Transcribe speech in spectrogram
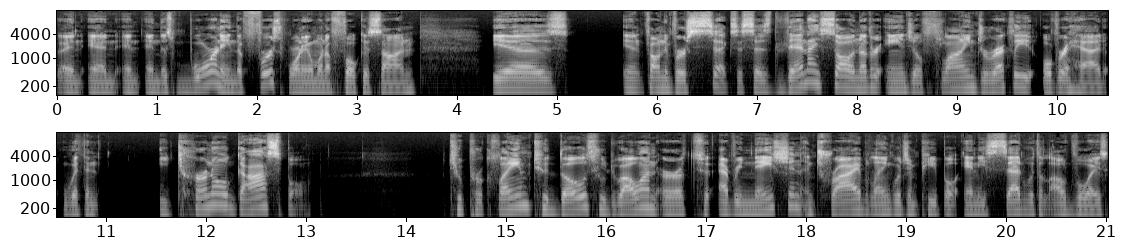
and and and, and this warning the first warning i want to focus on is in, found in verse 6 it says then i saw another angel flying directly overhead with an eternal gospel to proclaim to those who dwell on earth, to every nation and tribe, language, and people. And he said with a loud voice,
